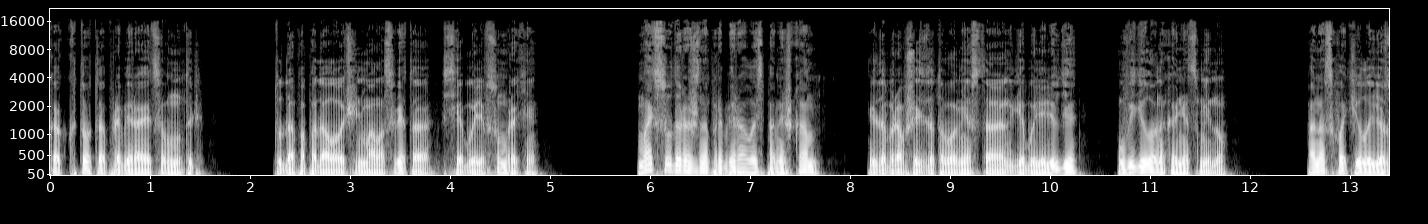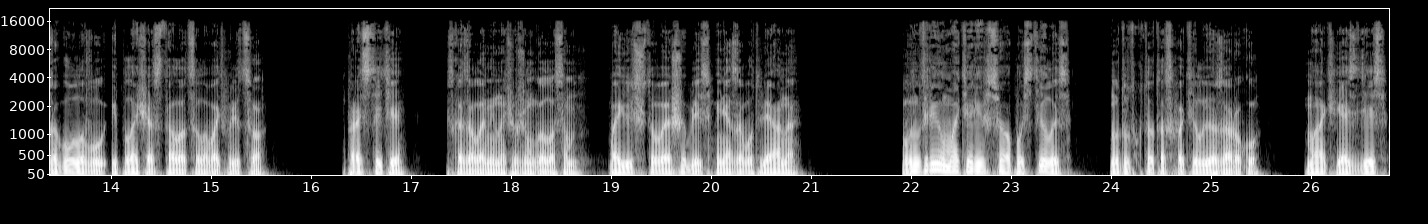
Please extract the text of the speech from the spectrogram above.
как кто-то пробирается внутрь. Туда попадало очень мало света, все были в сумраке. Мать судорожно пробиралась по мешкам и, добравшись до того места, где были люди, увидела, наконец, Мину. Она схватила ее за голову и, плача, стала целовать в лицо. «Простите», — сказала Мина чужим голосом, — «боюсь, что вы ошиблись, меня зовут Лиана». Внутри у матери все опустилось, но тут кто-то схватил ее за руку. «Мать, я здесь».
